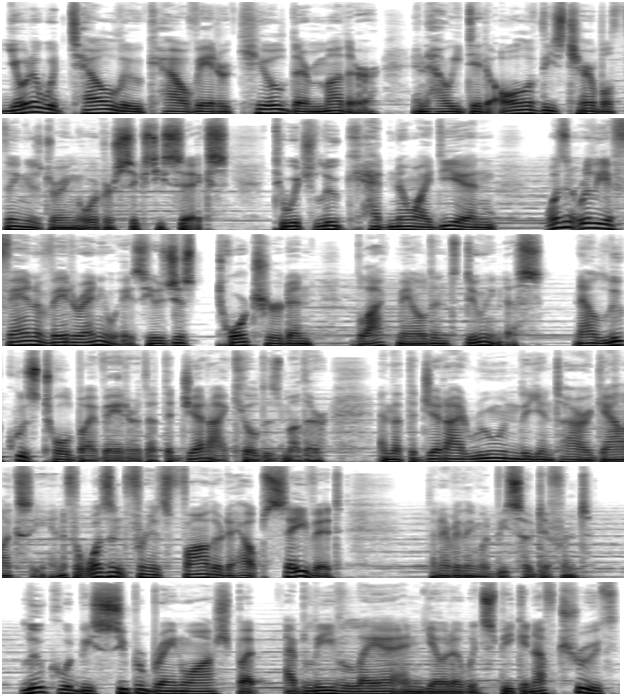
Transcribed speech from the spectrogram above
Yoda would tell Luke how Vader killed their mother and how he did all of these terrible things during Order 66, to which Luke had no idea and wasn't really a fan of Vader anyways. He was just tortured and blackmailed into doing this. Now, Luke was told by Vader that the Jedi killed his mother, and that the Jedi ruined the entire galaxy, and if it wasn't for his father to help save it, then everything would be so different. Luke would be super brainwashed, but I believe Leia and Yoda would speak enough truth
